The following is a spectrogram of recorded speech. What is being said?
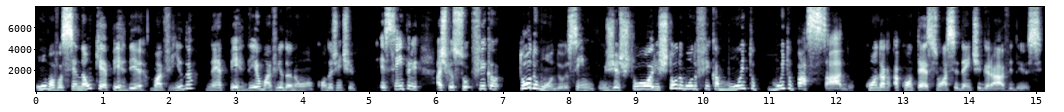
uma, você não quer perder uma vida, né? Perder uma vida no, quando a gente é sempre as pessoas fica todo mundo, assim, os gestores, todo mundo fica muito, muito passado quando a, acontece um acidente grave desse,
